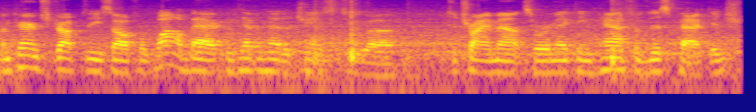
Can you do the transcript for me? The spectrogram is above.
My parents dropped these off a while back. We haven't had a chance to uh, to try them out, so we're making half of this package.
